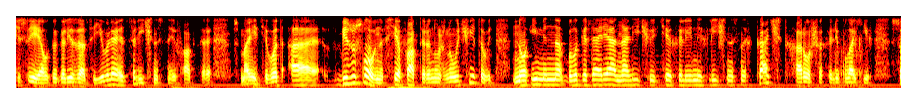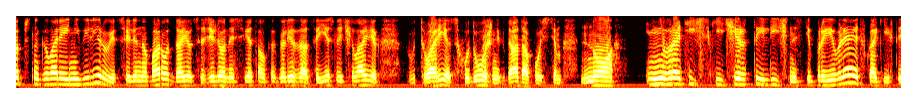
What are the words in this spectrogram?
числе и алкоголизации, являются личностные факторы. Смотрите, вот, а, безусловно, все факторы нужно учитывать, но именно благодаря наличию тех или иных личностных качеств, хороших или плохих, собственно говоря, и нивелируется или, наоборот, дается зеленый свет алкоголизации. Если человек творец, художник, да, допустим, но невротические черты личности проявляет в каких-то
